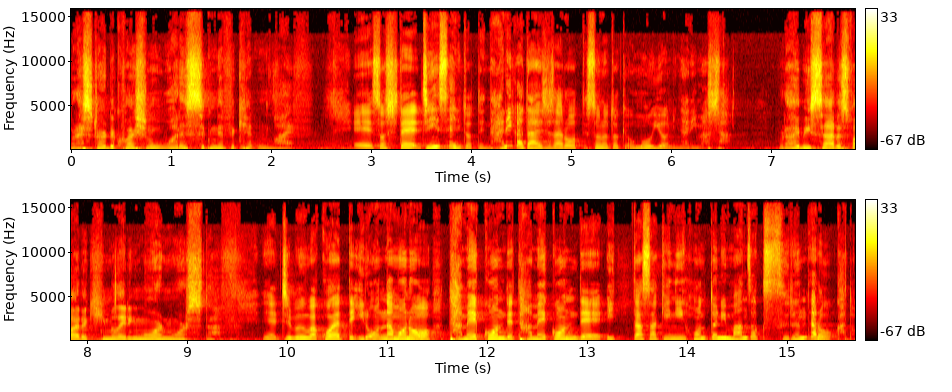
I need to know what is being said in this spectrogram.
But I started to question what is significant in life? えーそして人生にとって何が大事だろうってその時思うようになりました、Would I be satisfied accumulating more and more stuff? ね自分はこうやっていろんなものを溜め込んで溜め込んでいった先に本当に満足するんだろうかと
